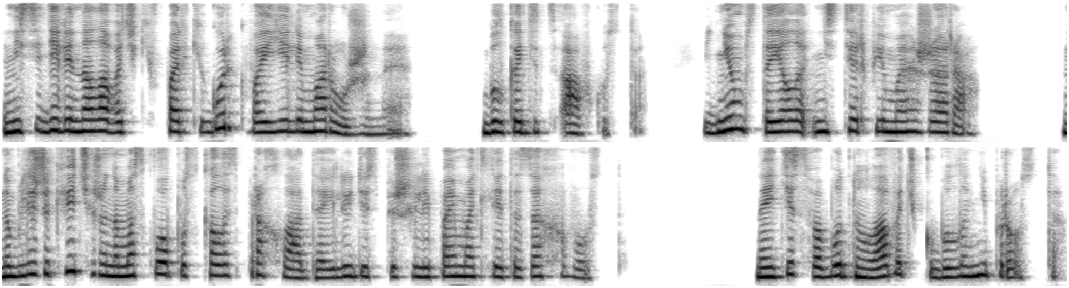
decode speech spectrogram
Они сидели на лавочке в парке Горького и ели мороженое. Был конец августа, и днем стояла нестерпимая жара. Но ближе к вечеру на Москву опускалась прохлада, и люди спешили поймать лето за хвост. Найти свободную лавочку было непросто.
